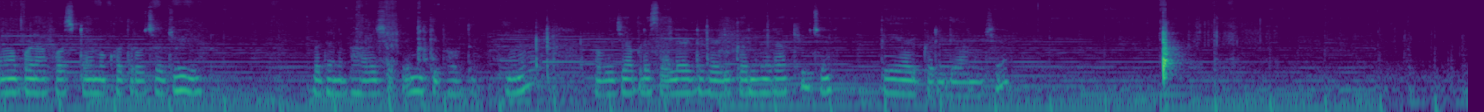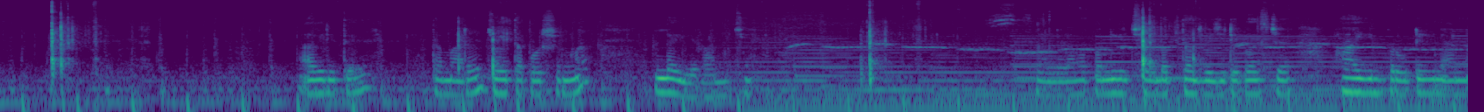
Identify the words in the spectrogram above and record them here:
એમાં પણ આ ફર્સ્ટ ટાઈમ અખતરો છે, જોઈએ. બધાને ભાવે છે કે નથી ભાવતું. બરાબર? હવે જે આપણે સેલેડ રેડી કરીને રાખ્યું છે, તે એડ કરી દેવાનું છે. આવી રીતે તમારે જોઈતા પોર્શનમાં લઈ લેવાનું છે. સેલેડામાં પનીર છે, બધા જ વેજીટેબલ્સ છે high in protein and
